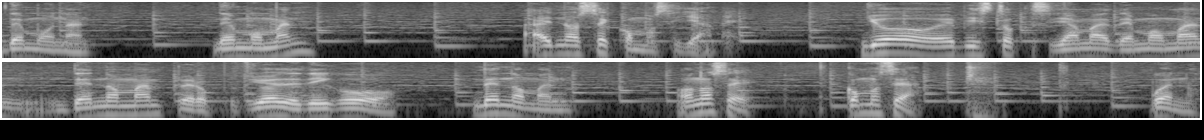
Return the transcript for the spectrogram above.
Demonan. Demoman. Ay, no sé cómo se llame. Yo he visto que se llama Demoman, Denoman, pero pues yo le digo Denoman. O no sé, como sea. Bueno,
